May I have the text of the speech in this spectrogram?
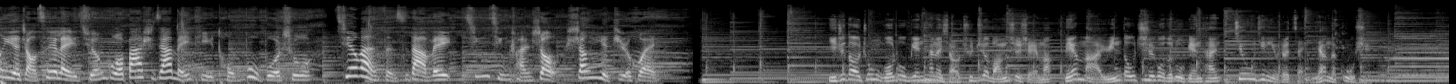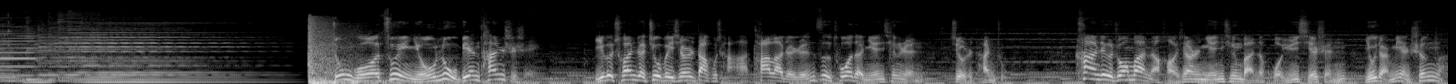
创业找崔磊，全国八十家媒体同步播出，千万粉丝大 V 倾情传授商业智慧。你知道中国路边摊的小吃之王是谁吗？连马云都吃过的路边摊，究竟有着怎样的故事？中国最牛路边摊是谁？一个穿着旧背心、大裤衩、耷拉着人字拖的年轻人就是摊主。看这个装扮呢，好像是年轻版的火云邪神，有点面生啊。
